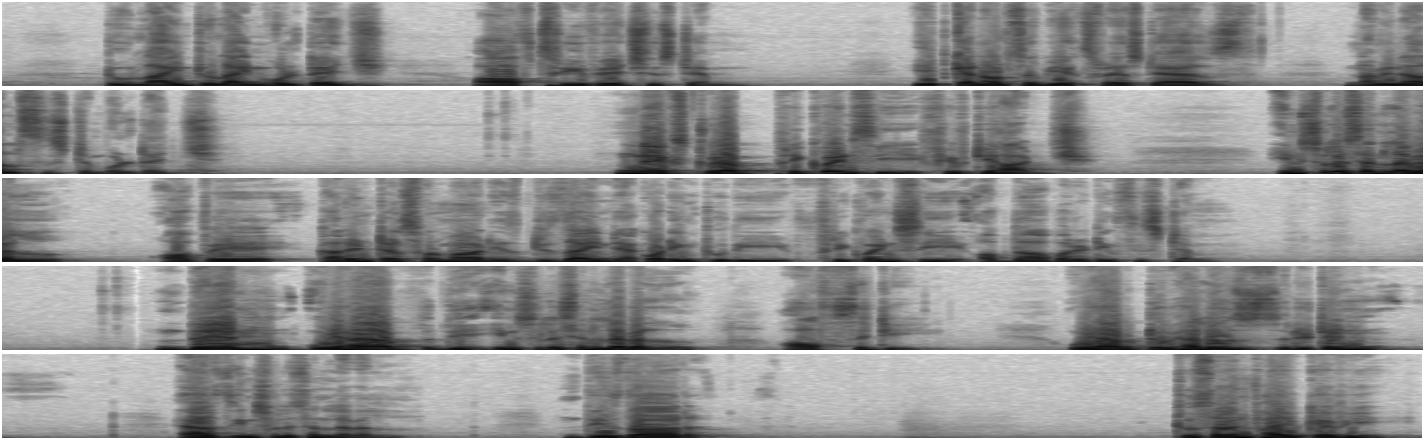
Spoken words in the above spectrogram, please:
to line to line voltage of three phase system. It can also be expressed as nominal system voltage. Next we have frequency 50 Hz. Insulation level of a current transformer is designed according to the frequency of the operating system. Then we have the insulation level of CT. We have two values written as insulation level. These are 275 kV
